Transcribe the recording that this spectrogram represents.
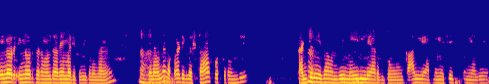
இன்னொரு இன்னொருத்தர் வந்து அதே மாதிரி பதிவு பண்ணியிருந்தாங்க. என்ன வந்து அந்த பர்டிகுலர் ஸ்டாஃப் ஒருத்தர் வந்து கண்டினியூஸா வந்து மெயில்லயா இருக்கட்டும் கால்லயா இருக்கட்டும் மெசேஜ் பண்ணியாது.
